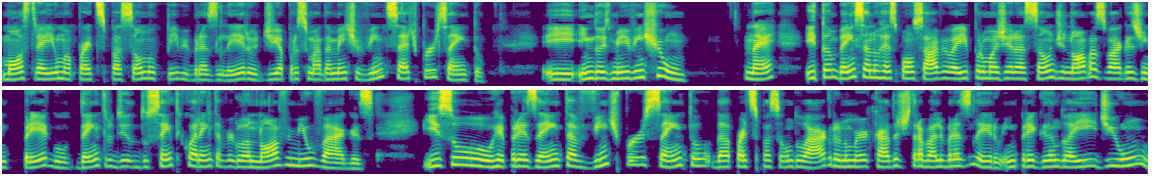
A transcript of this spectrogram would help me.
mostra aí uma participação no PIB brasileiro de aproximadamente 27% e, em 2021 né? E também sendo responsável aí por uma geração de novas vagas de emprego dentro de, dos 140,9 mil vagas. Isso representa 20% da participação do agro no mercado de trabalho brasileiro, empregando aí de um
